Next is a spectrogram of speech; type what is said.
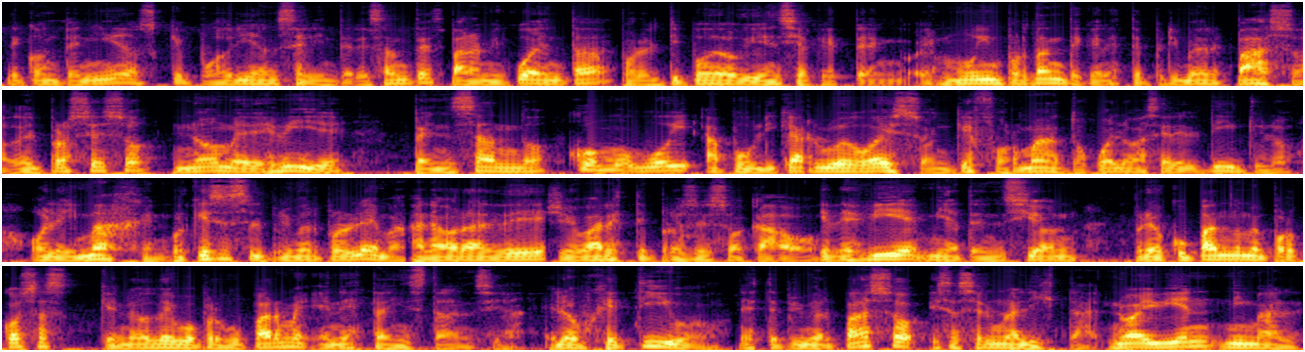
de contenidos que podrían ser interesantes para mi cuenta por el tipo de audiencia que tengo. Es muy importante que en este primer paso del proceso no me desvíe pensando cómo voy a publicar luego eso, en qué formato, cuál va a ser el título o la imagen, porque ese es el primer problema a la hora de llevar este proceso a cabo, que desvíe mi atención preocupándome por cosas que no debo preocuparme en esta instancia. El objetivo de este primer paso es hacer una lista. No hay bien ni mal,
